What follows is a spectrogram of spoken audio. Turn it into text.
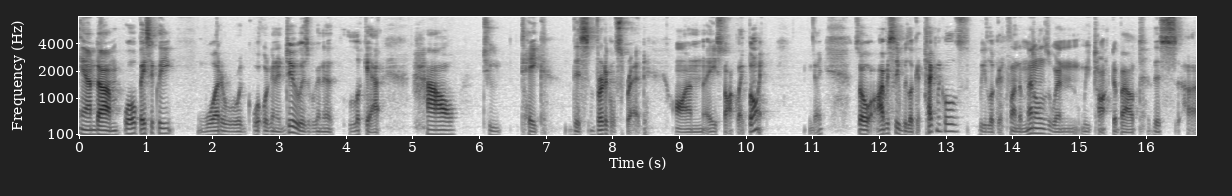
And um, well, basically, what we, what we're going to do is we're going to look at how to take this vertical spread on a stock like Boeing. Okay, so obviously we look at technicals, we look at fundamentals when we talked about this uh,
